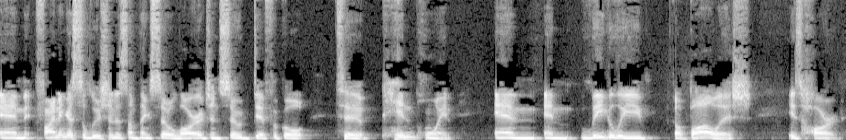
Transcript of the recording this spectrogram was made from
And finding a solution to something so large and so difficult to pinpoint and and legally abolish is hard.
